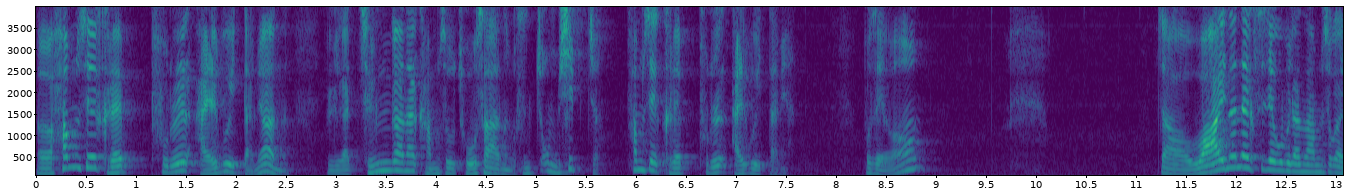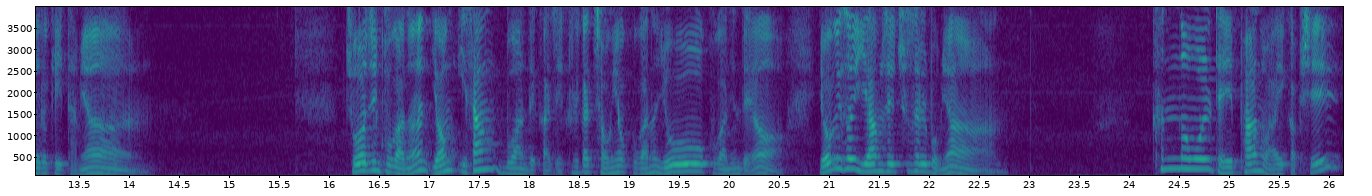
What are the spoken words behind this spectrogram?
어, 함수의 그래프를 알고 있다면 우리가 증가나 감소 조사하는 것은 좀 쉽죠. 함수의 그래프를 알고 있다면. 보세요. 자, y는 x제곱이라는 함수가 이렇게 있다면 주어진 구간은 0 이상 무한대까지. 그러니까 정역 구간은 요 구간인데요. 여기서 이 함수의 추세를 보면 큰 놈을 대입한 y 값이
